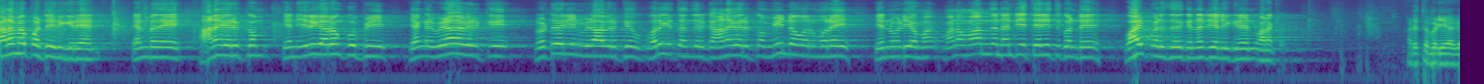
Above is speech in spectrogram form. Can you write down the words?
கடமைப்பட்டு இருக்கிறேன் என்பதை அனைவருக்கும் என் இருகரும் கூப்பி எங்கள் விழாவிற்கு ரொட்டேரியன் விழாவிற்கு வருகை தந்திருக்க அனைவருக்கும் மீண்டும் ஒரு முறை என்னுடைய ம மனமார்ந்த நன்றியை தெரிவித்துக் கொண்டு வாய்ப்பு அளித்ததற்கு நன்றி அளிக்கிறேன். வணக்கம். அடுத்தபடியாக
